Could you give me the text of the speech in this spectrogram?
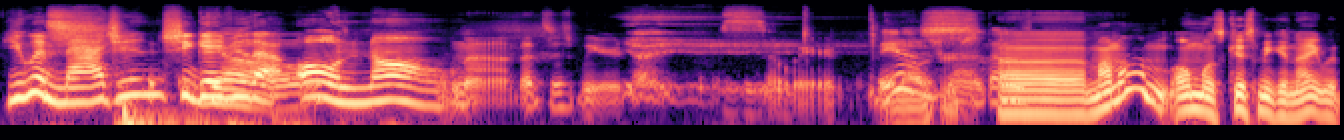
You imagine she gave you that? Oh no. Nah, that's just weird. So weird. But yeah, was- Uh, my mom almost kissed me goodnight with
